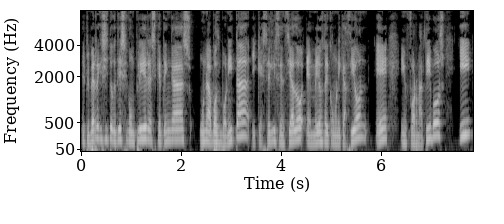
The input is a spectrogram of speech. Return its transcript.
El primer requisito que tienes que cumplir es que tengas una voz bonita y que estés licenciado en medios de comunicación e informativos, y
